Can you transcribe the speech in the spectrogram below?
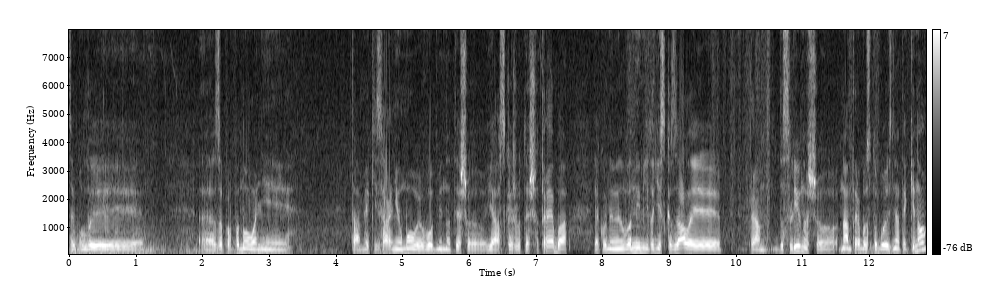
це були е, запропоновані там якісь гарні умови в обмін на те, що я скажу те, що треба. Як вони, вони мені тоді сказали, прям дослівно, що нам треба з тобою зняти кіно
